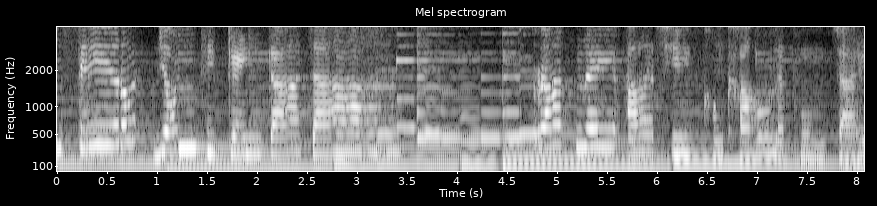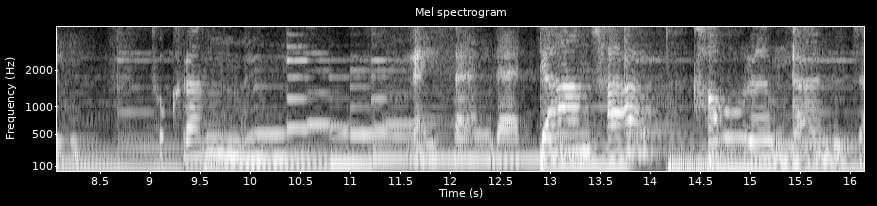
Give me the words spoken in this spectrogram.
ำสีรถยนต์ที่เก่งกาจา รักในอาชีพของเขาและภูมิใจ ทุกครั้ง ในแสงแดดยามเช้า เขาเริ่มงานด้วยใจ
